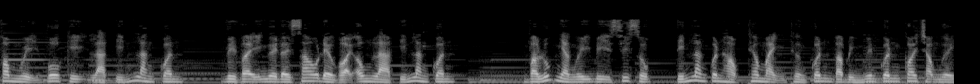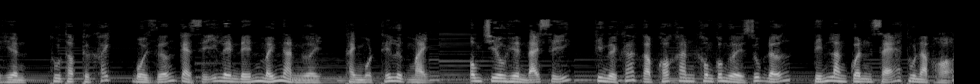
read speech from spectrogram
phong Ngụy Vô Kỵ là Tín Lăng Quân. Vì vậy người đời sau đều gọi ông là Tín Lăng Quân. Vào lúc nhà Ngụy bị suy sụp, Tín Lăng Quân học theo mạnh thường quân và Bình Nguyên Quân coi trọng người hiền, thu thập thực khách, bồi dưỡng kẻ sĩ lên đến mấy ngàn người, thành một thế lực mạnh. Ông chiêu hiền đại sĩ, khi người khác gặp khó khăn không có người giúp đỡ, Tín Lăng Quân sẽ thu nạp họ.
